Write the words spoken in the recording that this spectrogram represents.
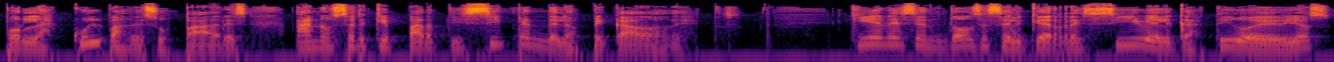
por las culpas de sus padres, a no ser que participen de los pecados de estos. ¿Quién es entonces el que recibe el castigo de Dios?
